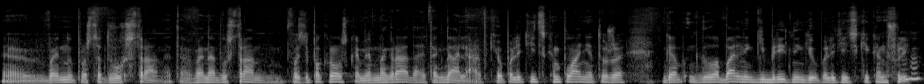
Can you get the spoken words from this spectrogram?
э, войну просто двух стран. Это война двух стран возле Покровска, Мирнограда и так далее. А в геополитическом плане это уже глобальный гибридный геополитический конфликт.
